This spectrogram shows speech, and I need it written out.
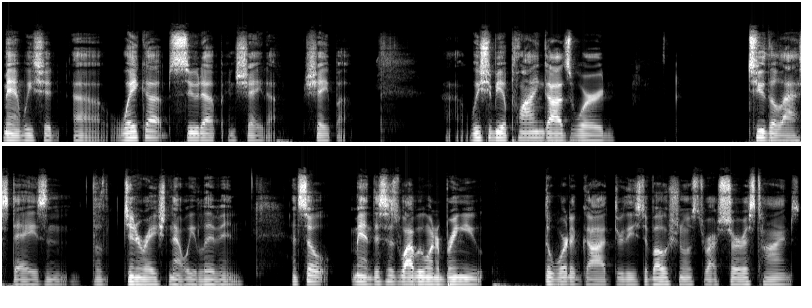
Man, we should uh, wake up, suit up, and shade up, shape up. Uh, we should be applying God's word to the last days and the generation that we live in. And so, man, this is why we want to bring you the word of God through these devotionals, through our service times,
